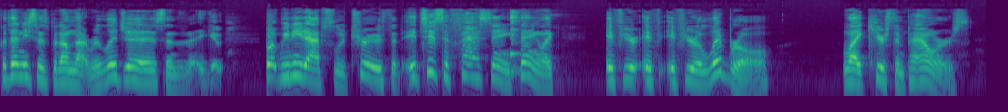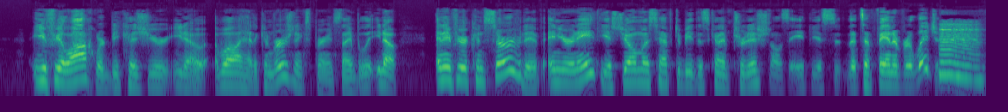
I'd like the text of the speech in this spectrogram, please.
but then he says, "But I'm not religious," and but we need absolute truth. And it's just a fascinating thing. Like if you're if if you're a liberal, like Kirsten Powers you feel awkward because you're, you know, well, I had a conversion experience and I believe, you know, and if you're conservative and you're an atheist, you almost have to be this kind of traditionalist atheist that's a fan of religion. Mm.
